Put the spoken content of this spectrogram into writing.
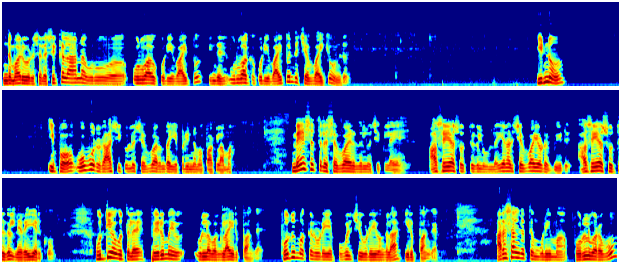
இந்த மாதிரி ஒரு சில சிக்கலான உரு உருவாகக்கூடிய வாய்ப்பு இந்த உருவாக்கக்கூடிய வாய்ப்பு இந்த செவ்வாய்க்கு உண்டு. இன்னும் இப்போ ஒவ்வொரு ராசிக்குள்ள செவ்வாய் இருந்தால் எப்படின்னு நம்ம பார்க்கலாமா? மேசத்தில் செவ்வாய் இருந்ததுன்னு வச்சுக்கலேன் அசையா சொத்துகள் உள்ள ஏன்னா அது செவ்வாயோட வீடு அசையா சொத்துகள் நிறைய இருக்கும். உத்தியோகத்தில் பெருமை உள்ளவங்களாக இருப்பாங்க பொதுமக்களுடைய புகழ்ச்சி உடையவங்களாக இருப்பாங்க. அரசாங்கத்து மூலிமா பொருள் வரவும்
